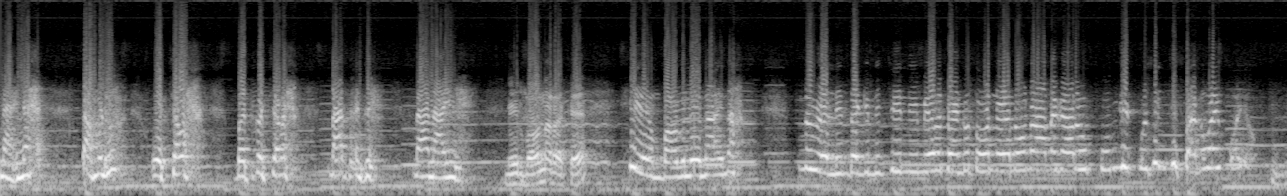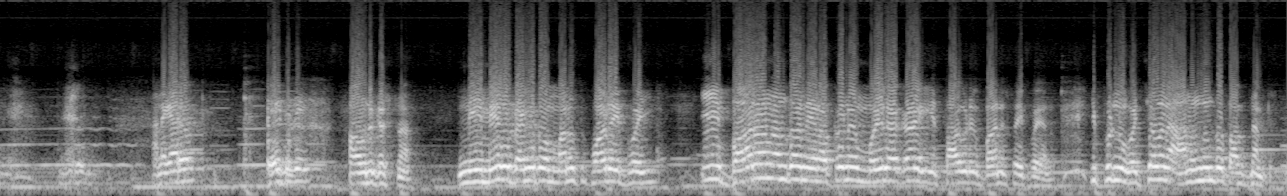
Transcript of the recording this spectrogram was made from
నాయన తమ్ముడు వచ్చావా? బతికొచ్చావా? నా తండ్రి నా నాయన. మీరు బాగున్నారా ఏం బాగులే నాయన. నువ్వు వెళ్ళిన దగ్గర నుంచి నీ మీద బెంగతో నేను నాన్నగారు కుంగి కుసించి సగమైపోయాం అన్నగారు ఏంటిది? అవును కృష్ణ నీ మీద బెంగతో మనసు పాడైపోయి ఈ భారానంతా నేను ఒక్కనే మొయ్యలేక ఈ తాగుడికి బానిస అయిపోయాను ఇప్పుడు నువ్వు వచ్చావని ఆనందంతో తాగుతున్నాను కృష్ణ.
